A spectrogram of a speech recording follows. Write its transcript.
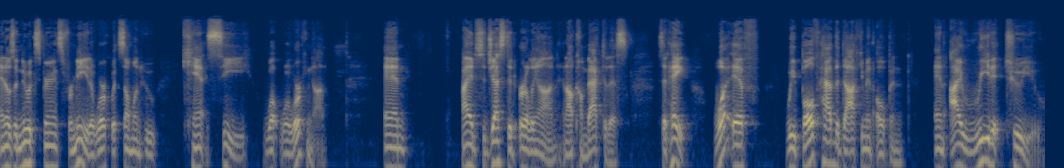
and it was a new experience for me to work with someone who can't see what we're working on. And I had suggested early on, and I'll come back to this, said, hey, what if we both have the document open and I read it to you?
